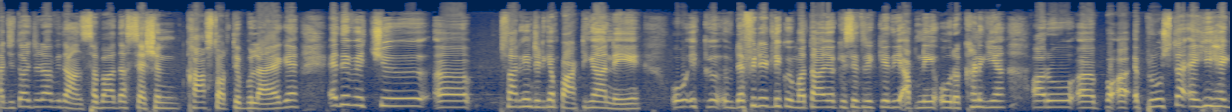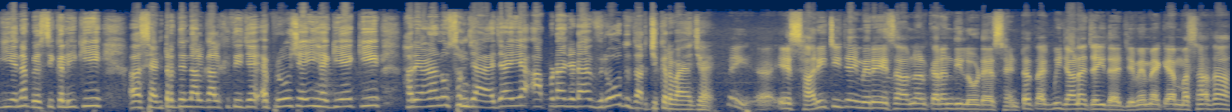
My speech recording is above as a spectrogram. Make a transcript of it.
ਅੱਜ ਦਾ ਜਿਹੜਾ ਵਿਧਾਨ ਸਭਾ ਦਾ ਸੈਸ਼ਨ ਖਾਸ ਤੌਰ ਤੇ ਬੁਲਾਇਆ ਗਿਆ, ਇਹਦੇ ਵਿੱਚ ਸਾਰੀਆਂ ਜਿਹੜੀਆਂ ਪਾਰਟੀਆਂ ਨੇ, ਉਹ ਇੱਕ ਡੈਫੀਨੇਟਲੀ ਕੋਈ ਮਤਾ ਜਾਂ ਕਿਸੇ ਤਰੀਕੇ ਦੀ ਆਪਣੀ ਉਹ ਰੱਖਣਗੀਆਂ ਔਰ ਉਹ ਅਪਰੋਚ ਤਾਂ ਇਹੀ ਹੈਗੀ ਹੈ ਨਾ ਬੇਸਿਕਲੀ ਕਿ ਸੈਂਟਰ ਦੇ ਨਾਲ ਗੱਲ ਕੀਤੀ ਜਾਏ ਅਪਰੋਚ ਇਹੀ ਹੈਗੀ ਹੈ ਕਿ ਹਰਿਆਣਾ ਨੂੰ ਸਮਝਾਇਆ ਜਾਏ ਜਾਂ ਆਪਣਾ ਜਿਹੜਾ ਵਿਰੋਧ ਦਰਜ ਕਰਵਾਇਆ ਜਾਏ। ਨਹੀਂ ਇਹ ਸਾਰੀ ਚੀਜ਼ਾਂ ਹੀ ਮੇਰੇ ਹਿਸਾਬ ਨਾਲ ਕਰਨ ਦੀ ਲੋੜ ਹੈ। ਸੈਂਟਰ ਤੱਕ ਵੀ ਜਾਣਾ ਚਾਹੀਦਾ ਹੈ। ਜਿਵੇਂ ਮੈਂ ਕਿਹਾ, ਮਸਾਂ ਦਾ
